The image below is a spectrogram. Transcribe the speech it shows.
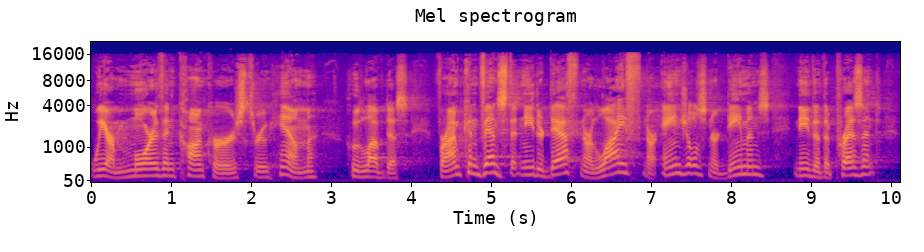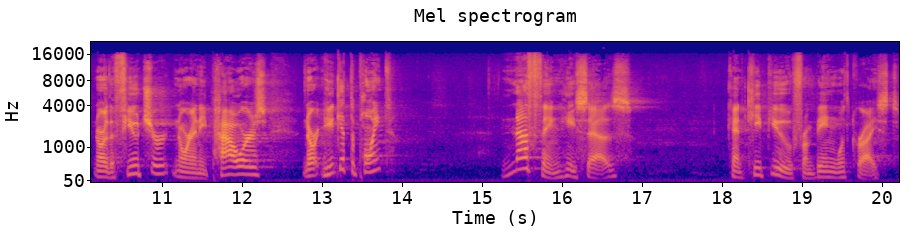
we are more than conquerors through him who loved us. For I'm convinced that neither death, nor life, nor angels, nor demons, neither the present, nor the future, nor any powers, nor. Do you get the point? Nothing, he says, can keep you from being with Christ.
